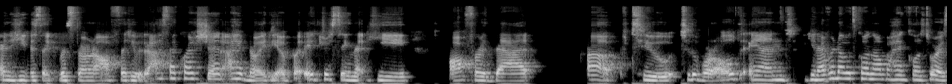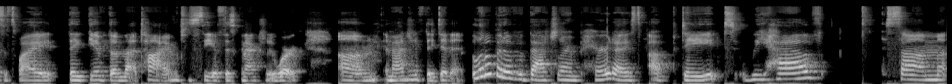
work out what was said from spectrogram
and he just like was thrown off that he would ask that question. I have no idea, but interesting that he offered that up to to the world and you never know what's going on behind closed doors. That's why they give them that time to see if this can actually work. Um, imagine if they didn't. A little bit of a bachelor in paradise update. We have some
